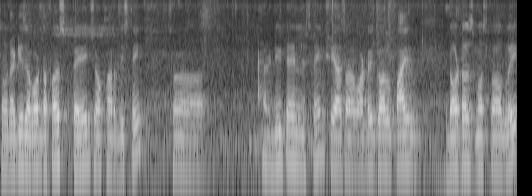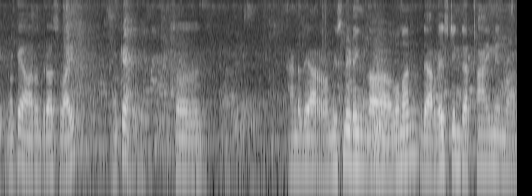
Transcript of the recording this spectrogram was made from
so that is about the first page of our this thing so her detail this thing she has what you call five daughters most probably okay Arudra's wife okay. So and they are misleading the woman. They are wasting their time in uh,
